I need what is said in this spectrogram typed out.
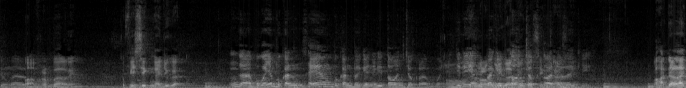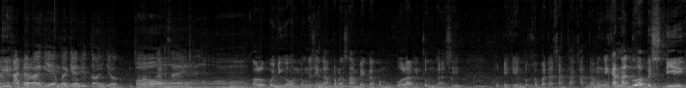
cuma Wah, verbal ya. Ke fisik nggak juga? enggak pokoknya bukan saya yang bukan bagian yang ditonjok lah pokoknya Oh, jadi yang bagian ditonjok itu ada lagi Oh, ada lagi? ada lagi yang bagian ditonjok. Cuma bukan saya. Oh, kalau gue juga untungnya sih nggak pernah sampai ke pemukulan itu enggak sih. Lebih ke kepada kata-kata. Mungkin karena gue habis di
